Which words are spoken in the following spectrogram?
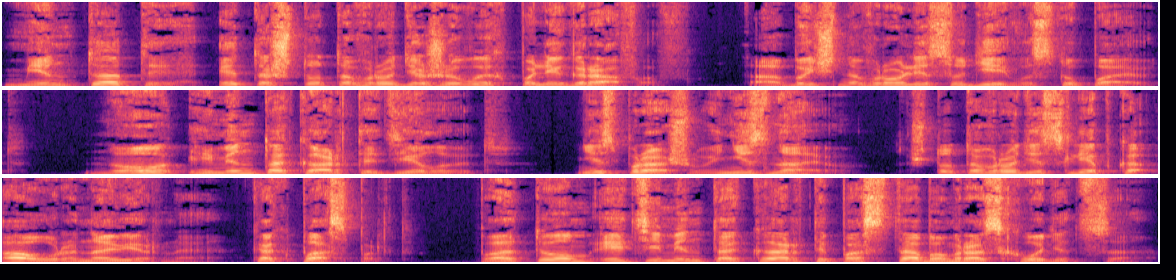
Ментаты – это что-то вроде живых полиграфов. Обычно в роли судей выступают. Но и ментокарты делают. Не спрашивай, не знаю. Что-то вроде слепка аура, наверное, как паспорт. Потом эти ментокарты по стабам расходятся.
